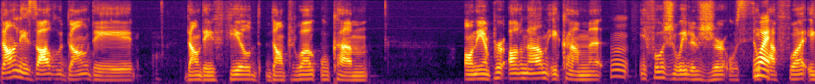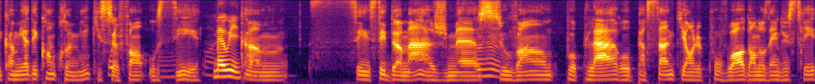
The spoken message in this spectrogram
dans les arts ou dans des, dans des fields d'emploi où comme on est un peu hors norme et comme Mm. il faut jouer le jeu aussi Ouais. parfois et comme il y a des compromis qui se font aussi. Ben oui. Comme c'est c'est dommage, mais Mhm. souvent pour plaire aux personnes qui ont le pouvoir dans nos industries,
